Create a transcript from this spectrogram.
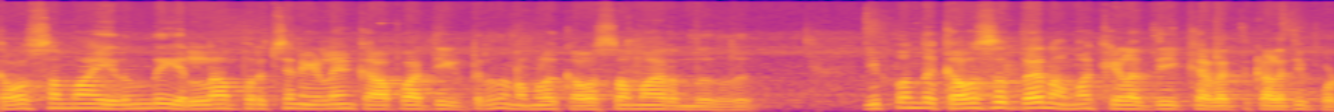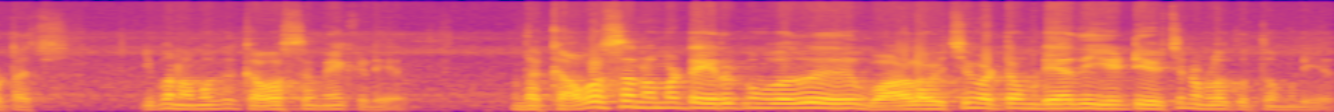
கவசமாக இருந்து எல்லா பிரச்சனைகளையும் காப்பாற்றிக்கிட்டு இருந்து நம்மளுக்கு கவசமாக இருந்தது. இப்போ அந்த கவசத்தை நம்ம கிளத்தி கலத்தி கலத்தி போட்டாச்சு. இப்போ நமக்கு கவசமே கிடையாது. அந்த கவசம் நம்மகிட்ட இருக்கும்போது வாழை வச்சும் வெட்ட முடியாது ஈட்டி வச்சு நம்மளை குத்த முடியாது.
